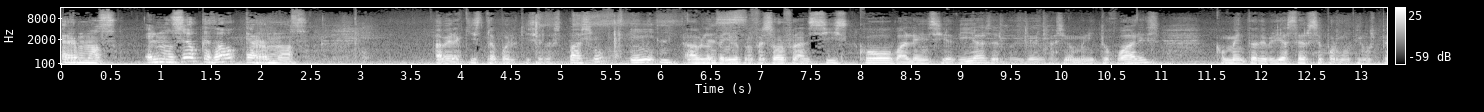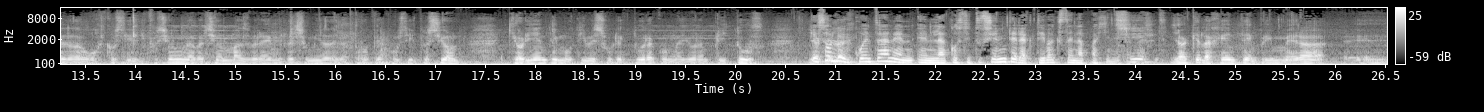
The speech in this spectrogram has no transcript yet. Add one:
hermoso. El museo quedó hermoso. A ver, aquí está, bueno, aquí se las paso. Y habla también el profesor Francisco Valencia Díaz, de la delegación Benito Juárez. Comenta, debería hacerse por motivos pedagógicos y de difusión una versión más breve y resumida de la propia Constitución que oriente y motive su lectura con mayor amplitud. Eso lo encuentran en, en, la Constitución Interactiva que está en la página. Sí, ya que la gente en primera eh,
